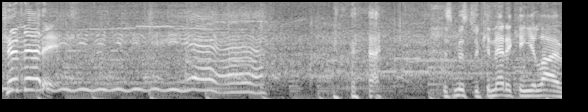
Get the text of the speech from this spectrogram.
Kinetik. Yeah. It's Mr. Kinetik and you're live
